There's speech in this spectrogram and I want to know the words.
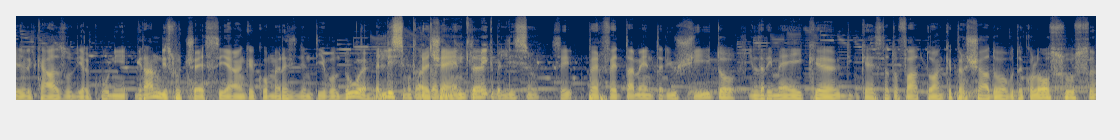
è il caso di alcuni grandi successi anche come Resident Evil 2 Bellissimo il recente. remake, bellissimo. sì, perfettamente riuscito. Il remake che è stato fatto anche per Shadow of the Colossus,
